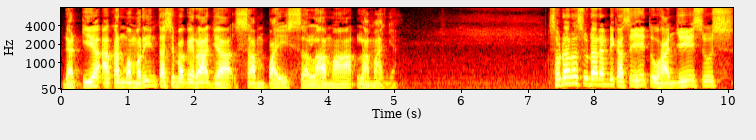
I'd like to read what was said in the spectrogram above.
dan ia akan memerintah sebagai raja sampai selama-lamanya. Saudara-saudara yang dikasihi Tuhan Yesus,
